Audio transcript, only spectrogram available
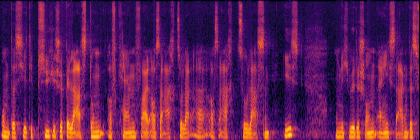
und dass hier die psychische Belastung auf keinen Fall außer Acht zu, äh, außer Acht zu lassen ist. Und ich würde schon eigentlich sagen, dass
